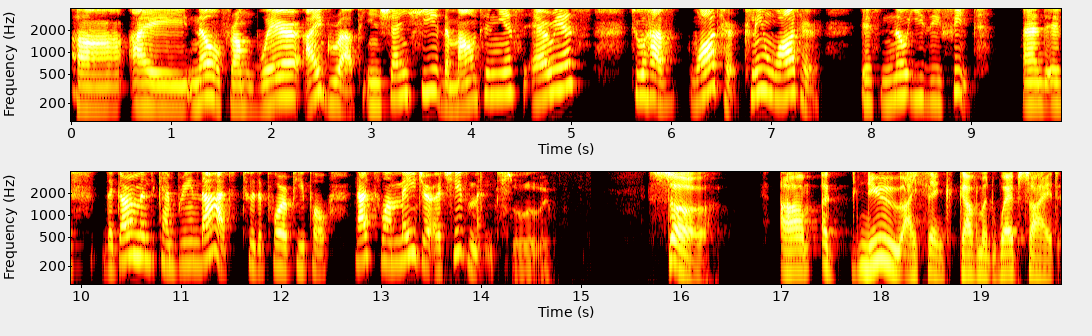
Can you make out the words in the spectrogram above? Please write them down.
Uh, I know from where I grew up in Shanxi, the mountainous areas, to have water, clean water is no easy feat. And if the government can bring that to the poor people, that's one major achievement. Absolutely. So, um, a new, I think, government website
